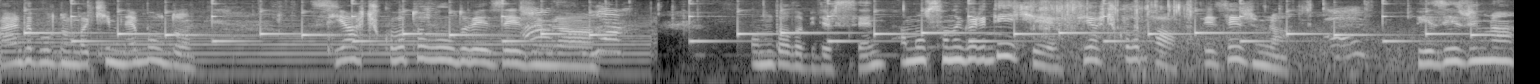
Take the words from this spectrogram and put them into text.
Nerede buldun bakayım ne buldun? Siyah çikolata buldu Vezde Zümra. Siyah. Onu da alabilirsin. Ama o sana göre değil ki. Siyah çikolata. Vezde Zümra. Vezde Zümra.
